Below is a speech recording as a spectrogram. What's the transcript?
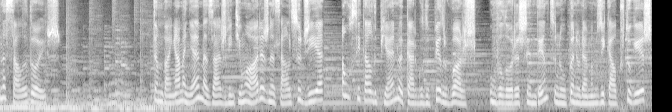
na Sala 2. Também amanhã, mas às 21 horas na Sala Sugia, há um recital de piano a cargo de Pedro Borges, um valor ascendente no panorama musical português,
